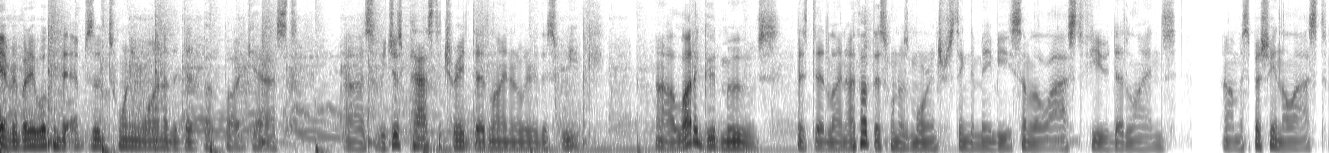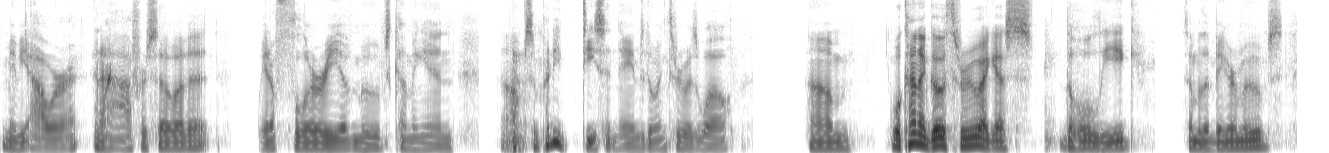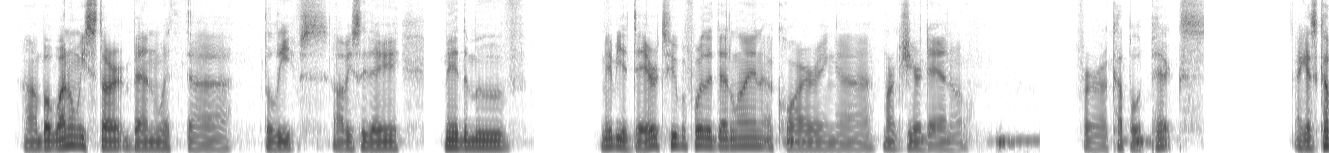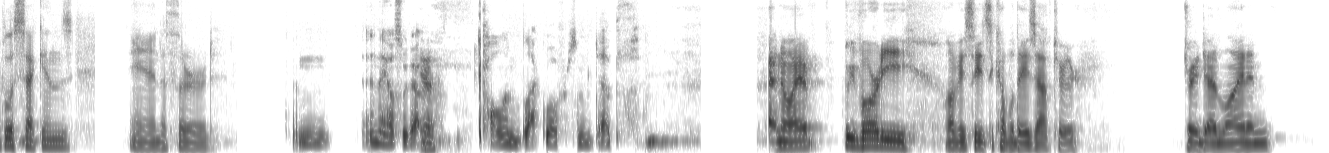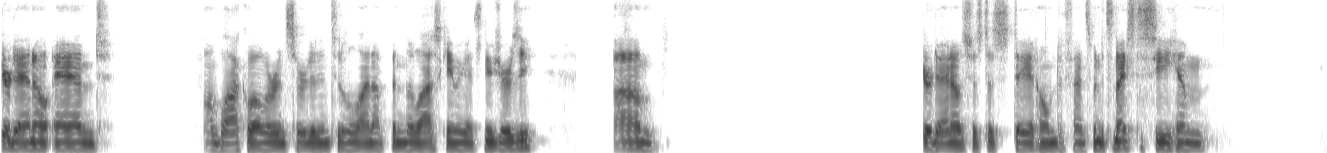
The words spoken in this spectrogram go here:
Hey, everybody, welcome to episode 21 of the Dead Puck Podcast. Uh, so, we just passed the trade deadline earlier this week. Uh, a lot of good moves this deadline. I thought this one was more interesting than maybe some of the last few deadlines, um, especially in the last maybe hour and a half or so of it. We had a flurry of moves coming in, um, some pretty decent names going through as well. Um, we'll kind of go through, I guess, the whole league, some of the bigger moves. Uh, but why don't we start, Ben, with uh, the Leafs? Obviously, they made the move maybe a day or two before the deadline, acquiring uh, Mark Giordano for a couple of picks. I guess a couple of seconds and a third. and and they also got Yeah. Colin Blackwell for some depth. I know. I we've already obviously it's a couple days after trade deadline, and Giordano and Tom Blackwell were inserted into the lineup in the last game against New Jersey. Um, Giordano's just a stay-at-home defenseman. It's nice to see him.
